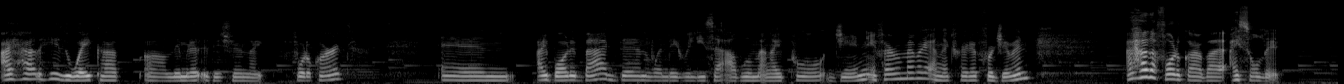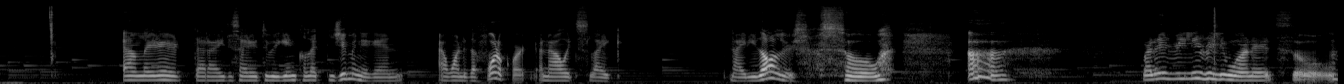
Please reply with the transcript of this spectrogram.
I had his wake up uh, limited edition like photo card and I bought it back then when they released the album and I pulled Jin if I remember and I traded for Jimin. I had a photo card but I sold it. And later that I decided to begin collecting Jimin again I wanted a photo card and now it's like $90 so uh but I really really want it so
